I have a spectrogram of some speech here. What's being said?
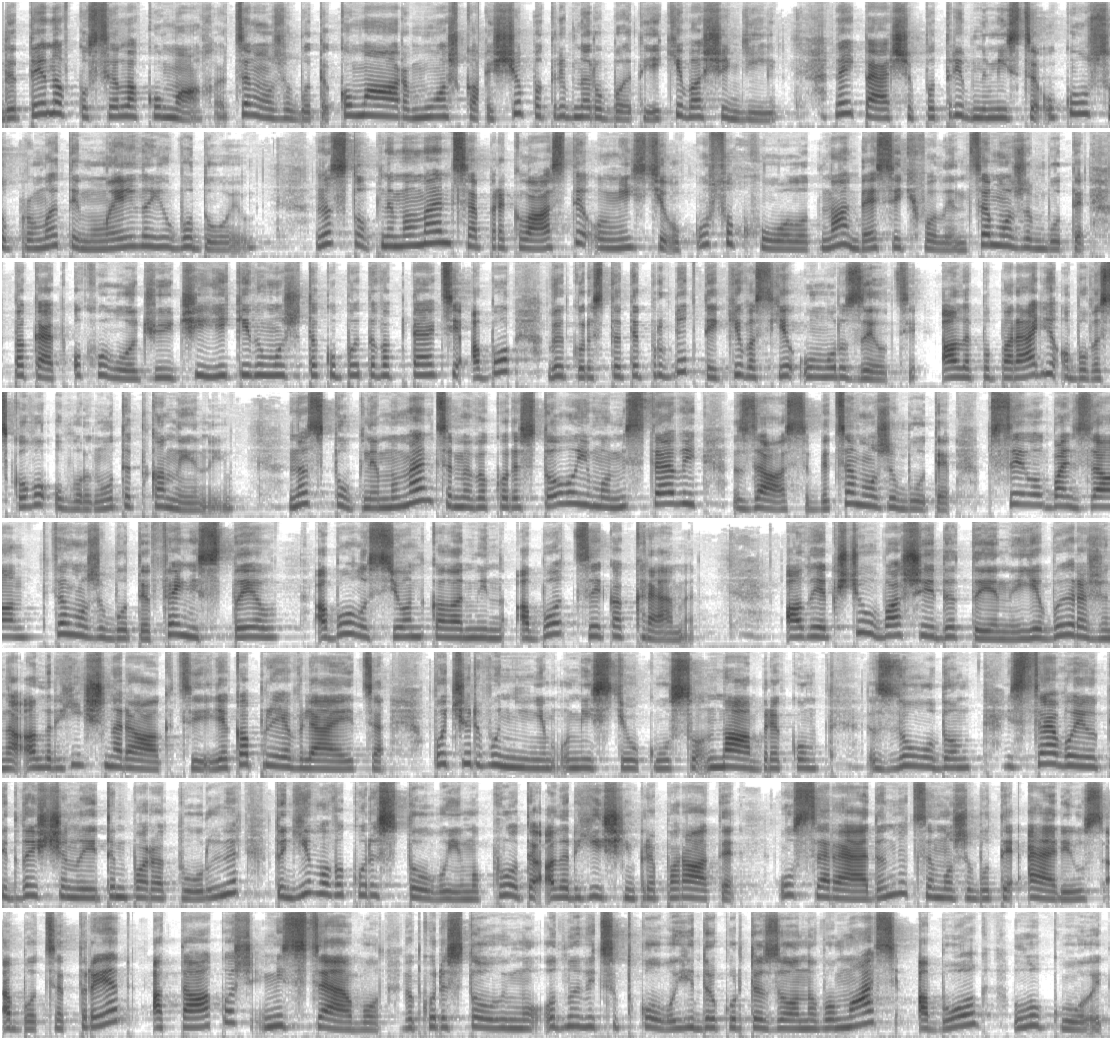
Дитина вкусила комаха. Це може бути комар, мошка. Що потрібно робити? Які ваші дії? Найперше потрібно місце укусу промити мильною водою. Наступний момент це прикласти у місці укусу холод на 10 хвилин. Це може бути пакет охолоджуючий, який ви можете купити в аптеці, або використати продукти, які у вас є у морозилці, але попередньо обов'язково огорнути тканиною. Наступний момент це ми використовуємо місцеві засоби. Це може бути псилобальзам, це може бути феністил, або лосьйон каламін, або цикакреми. Але якщо у вашої дитини є виражена алергічна реакція, яка проявляється почервонінням у місці укусу, набряком, зудом, місцевою підвищеною температурою, тоді ми використовуємо протиалергічні препарати усередину, це може бути еріус або цетрин, а також місцево використовуємо 1% гідрокортизонову мазь або лукоїд.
